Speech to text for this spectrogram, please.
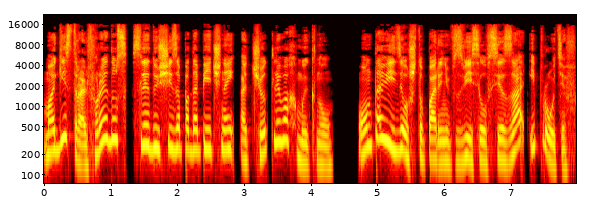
Магистр Альфредус, следующий за подопечной, отчетливо хмыкнул. Он-то видел, что парень взвесил все «за» и «против»,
